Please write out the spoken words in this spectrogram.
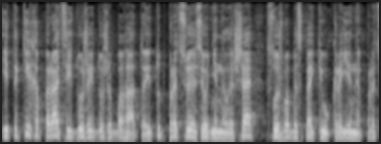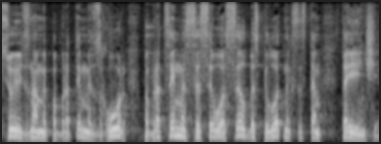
І таких операцій дуже і дуже багато. І тут працює сьогодні не лише Служба безпеки України, працюють з нами побратими з ГУР, побратими з ССО, сил безпілотних систем та інші.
